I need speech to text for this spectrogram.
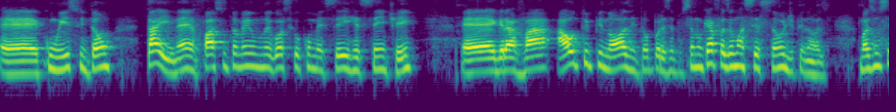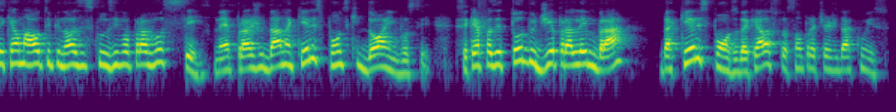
é, com isso. Então, tá aí, né? Faço também um negócio que eu comecei recente aí, é gravar auto-hipnose. Então, por exemplo, você não quer fazer uma sessão de hipnose, mas você quer uma auto-hipnose exclusiva para você, né? Para ajudar naqueles pontos que doem você. Você quer fazer todo dia para lembrar daqueles pontos, daquela situação para te ajudar com isso.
